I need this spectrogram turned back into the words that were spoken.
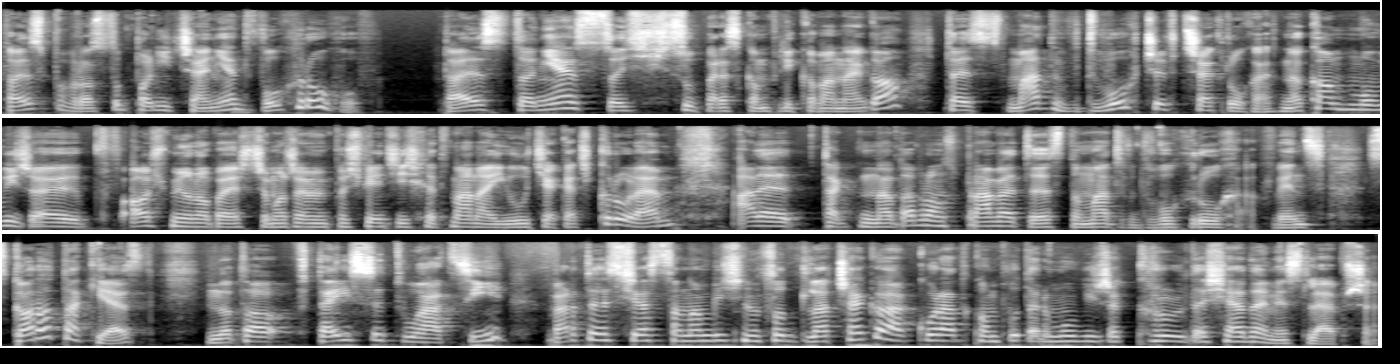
to jest po prostu policzenie dwóch ruchów. To, jest, to nie jest coś super skomplikowanego, to jest mat w dwóch czy w trzech ruchach. No komp mówi, że w ośmiu, no bo jeszcze możemy poświęcić hetmana i uciekać królem, ale tak na dobrą sprawę to jest to mat w dwóch ruchach, więc skoro tak jest, no to w tej sytuacji warto jest się zastanowić, no to dlaczego akurat komputer mówi, że król d7 jest lepszy?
